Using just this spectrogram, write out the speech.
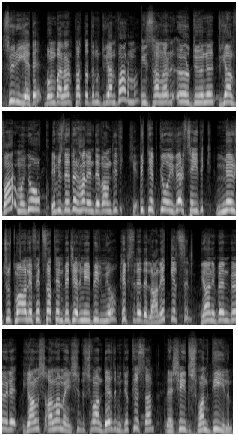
Suriye'de bombaların patladığını duyan var mı? İnsanların öldüğünü duyan var mı? Yok. E biz neden halen devam dedik ki? Bir tepki oy verseydik mevcut muhalefet zaten becermeyi bilmiyor. Hepsine de lanet gelsin. Yani ben böyle yanlış anlamayın. Şimdi şu an derdimi döküyorsam ben şey düşmanı değilim.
